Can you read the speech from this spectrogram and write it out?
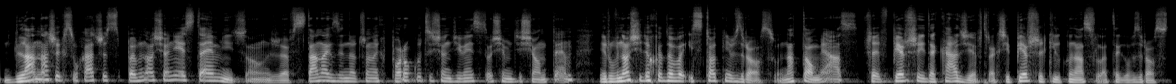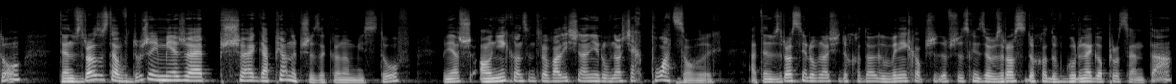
Dla naszych słuchaczy z pewnością nie jest tajemnicą, że w Stanach Zjednoczonych po roku 1980 nierówności dochodowe istotnie wzrosły. Natomiast w- pierwszej dekadzie, w trakcie pierwszych kilkunastu lat tego wzrostu, ten wzrost został w dużej mierze przegapiony przez ekonomistów, ponieważ oni koncentrowali się na nierównościach płacowych. A ten wzrost nierówności dochodowych wynikał przede wszystkim ze wzrostu dochodów górnego procenta,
